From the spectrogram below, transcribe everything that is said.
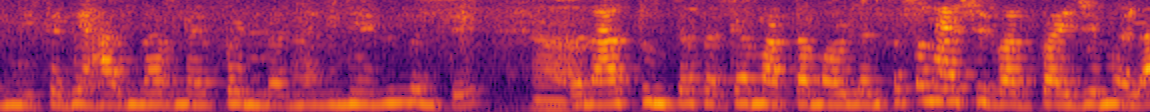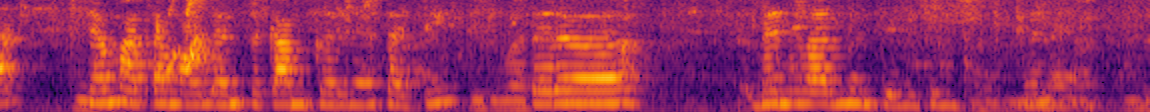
मी कधी हारणार नाही पडणार नाही मी नेहमी म्हणते. पण आज तुमच्यासारख्या माता माऊल्यांचा पण आशीर्वाद पाहिजे मला ह्या माता माऊल्यांचं काम करण्यासाठी. तर धन्यवाद म्हणते मी तुमचं. धन्यवाद.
